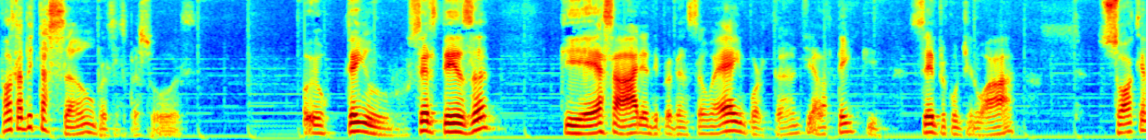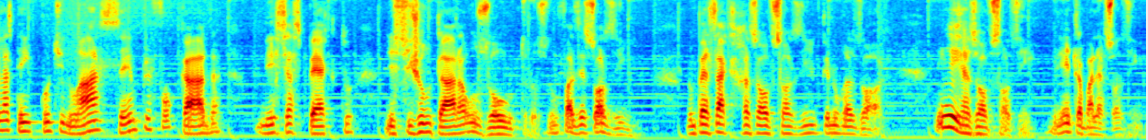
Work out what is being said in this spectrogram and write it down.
falta habitação para essas pessoas. Eu tenho certeza que essa área de prevenção é importante, ela tem que sempre continuar, só que ela tem que continuar sempre focada nesse aspecto de se juntar aos outros, não fazer sozinho. Não pensar que resolve sozinho, porque não resolve. Ninguém resolve sozinho, ninguém trabalha sozinho.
